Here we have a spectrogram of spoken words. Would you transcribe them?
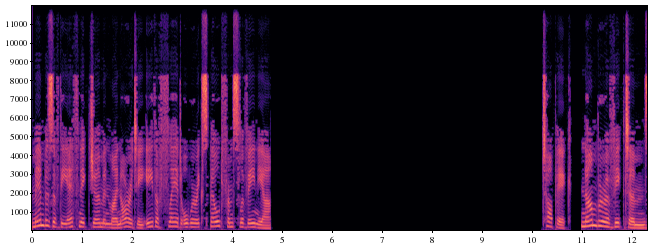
Members of the ethnic German minority either fled or were expelled from Slovenia. Topic: Number of victims.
